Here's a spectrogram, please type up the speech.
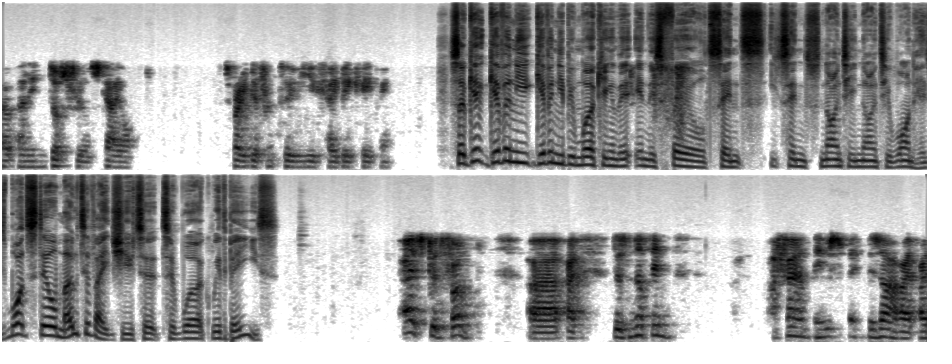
uh, an, industrial scale. It's very different to UK beekeeping. So, given you given you've been working in, the, in this field since since 1991, here, what still motivates you to, to work with bees? It's good fun. Uh, I, there's nothing I found it was bizarre. I, I,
